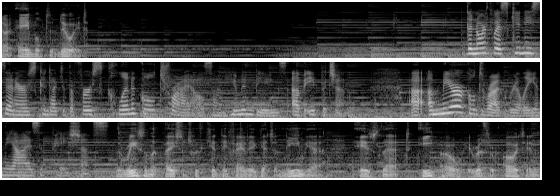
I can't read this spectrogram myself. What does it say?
are able to do it. The Northwest Kidney Centers conducted the first clinical trials on human beings of Epogen uh, a miracle drug, really, in the eyes of patients. The reason that patients with kidney failure get anemia is that EPO, erythropoietin,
